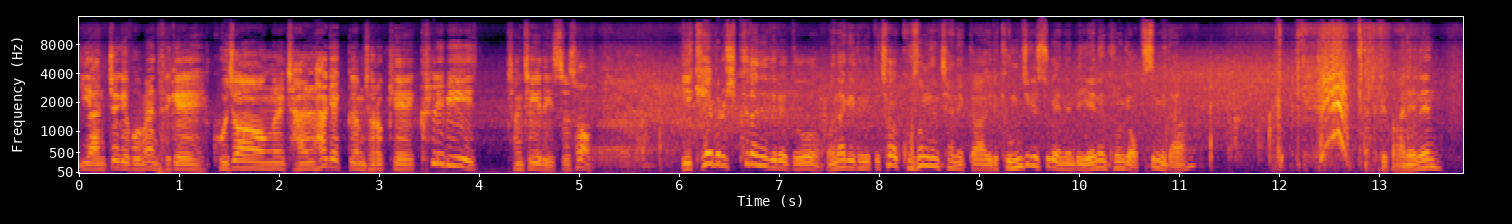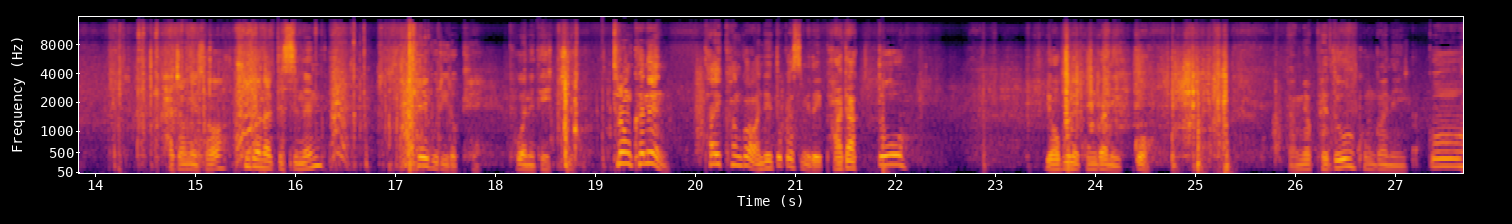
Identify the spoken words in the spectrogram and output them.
이 안쪽에 보면 되게 고정을 잘 하게끔 저렇게 클립이 장착이 돼 있어서 이 케이블을 싣고 다니더라도 워낙에 그리고 또 차가 고성능 차니까 이렇게 움직일 수가 있는데 얘는 그런 게 없습니다. 그리고 안에는 가정에서 충전할 때 쓰는 케이블이 이렇게 보관이 되어 있죠. 트렁크는 타이칸과 완전히 똑같습니다. 이 바닥도 여분의 공간이 있고 양옆에도 공간이 있고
